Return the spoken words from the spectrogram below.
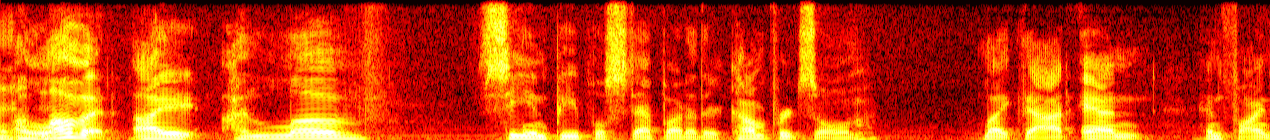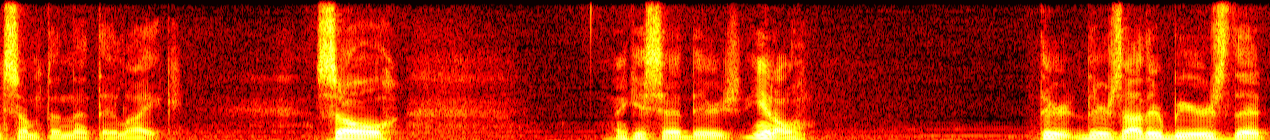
I love it. I I love seeing people step out of their comfort zone like that and and find something that they like. So, like I said, there's you know, there there's other beers that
